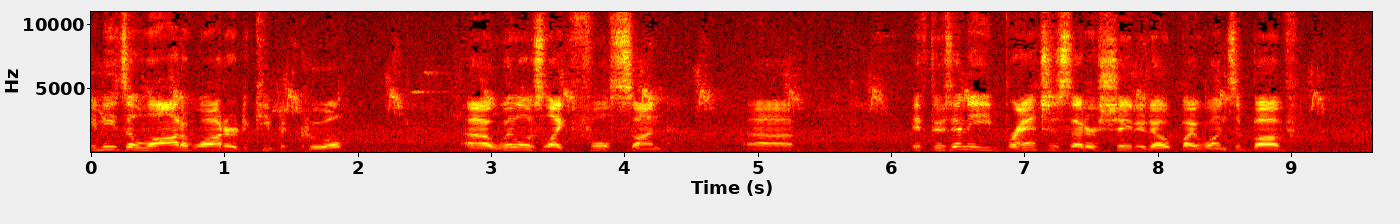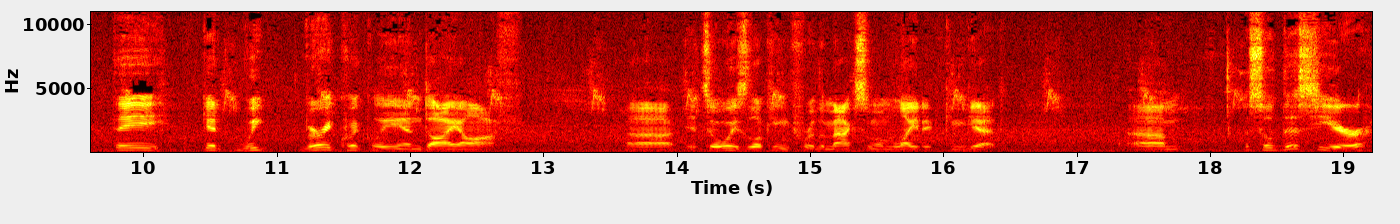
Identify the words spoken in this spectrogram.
it needs a lot of water to keep it cool. Uh, willows like full sun. Uh, if there's any branches that are shaded out by ones above, they get weak very quickly and die off. Uh, it's always looking for the maximum light it can get. Um, so this year,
